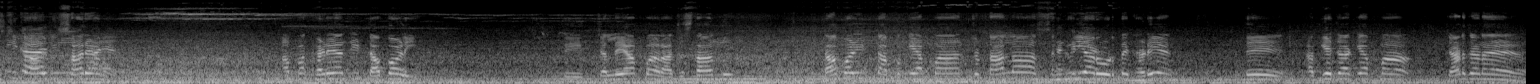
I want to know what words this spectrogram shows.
ਸਤਿ ਸ਼੍ਰੀ ਅਕਾਲ ਜੀ ਸਾਰਿਆਂ ਨੂੰ। ਆਪਾਂ ਖੜੇ ਆਂ ਜੀ ਡੱਬ ਵਾਲੀ। ਤੇ ਚੱਲੇ ਆਂ ਆਪਾਂ ਰਾਜਸਥਾਨ ਨੂੰ। ਡੱਬ ਵਾਲੀ ਟੱਪ ਕੇ ਆਪਾਂ ਚਟਾਲਾ ਸੰਗਰੀਆ ਰੋਡ ਤੇ ਖੜੇ ਆਂ। ਤੇ ਅੱਗੇ ਜਾ ਕੇ ਆਪਾਂ ਚੜ ਜਾਣਾ ਹੈ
